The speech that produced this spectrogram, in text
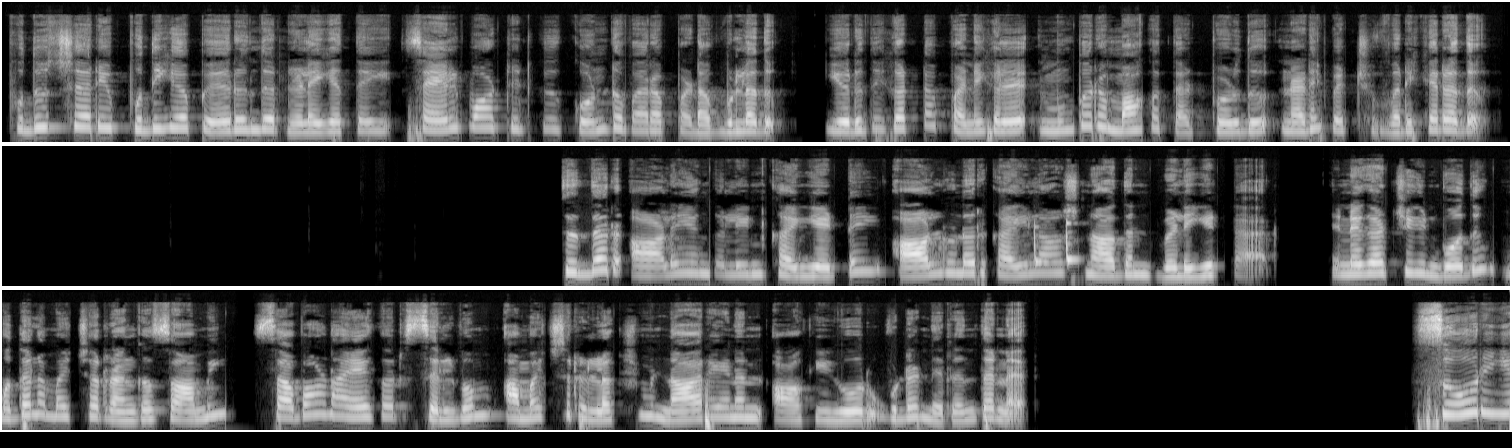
புதுச்சேரி புதிய பேருந்து நிலையத்தை செயல்பாட்டிற்கு கொண்டு வரப்பட உள்ளது. இறுதிக்கட்ட பணிகள் மும்முரமாக தற்பொழுது நடைபெற்று வருகிறது. சித்தர் ஆலயங்களின் கையேட்டை ஆளுநர் கைலாஷ்நாதன் வெளியிட்டார். இந்நிகழ்ச்சியின் போது முதலமைச்சர் ரங்கசாமி சபாநாயகர் செல்வம் அமைச்சர் லட்சுமி நாராயணன் ஆகியோர் உடனிருந்தனர். சூரிய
